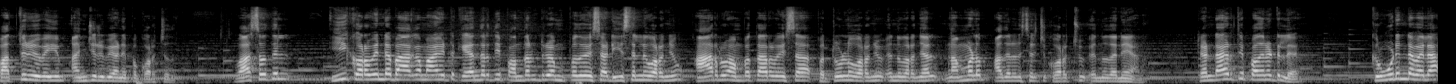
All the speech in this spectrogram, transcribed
പത്ത് രൂപയും അഞ്ച് രൂപയാണ് ഇപ്പോൾ കുറച്ചത്. വാസ്തവത്തിൽ ഈ കുറവിന്റെ ഭാഗമായിട്ട് കേന്ദ്രത്തിൽ പന്ത്രണ്ട് രൂപ മുപ്പത് പൈസ ഡീസലിന് കുറഞ്ഞു ആറ് രൂപ അമ്പത്താറ് പൈസ പെട്രോളിന് കുറഞ്ഞു എന്ന് പറഞ്ഞാൽ നമ്മളും അതിനനുസരിച്ച് കുറച്ചു എന്ന് തന്നെയാണ്. രണ്ടായിരത്തി പതിനെട്ടിൽ ക്രൂഡിന്റെ വില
